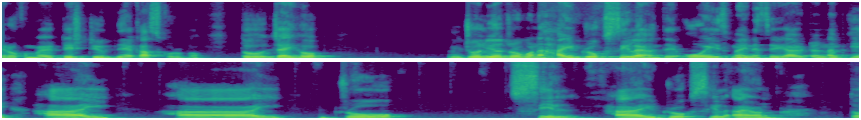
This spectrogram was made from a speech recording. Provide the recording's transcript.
এরকম টেস্ট টিউব নিয়ে কাজ করব। তো যাই হোক জলীয় দ্রবণে হাইড্রোক্সিল আয়ন দেয় ও এইচ মাইনাস এই আয়নটার নাম কি? হাই, হাইড্রোক্সিল হাইড্রোক্সিল আয়ন। তো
